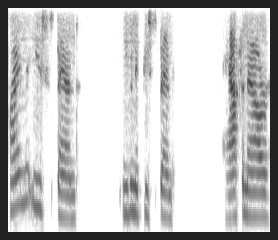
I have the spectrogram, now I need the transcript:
time that you spend, even if you spend half an hour,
